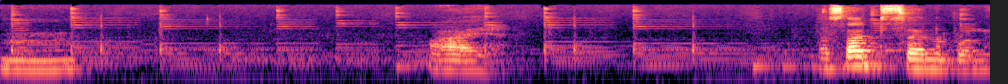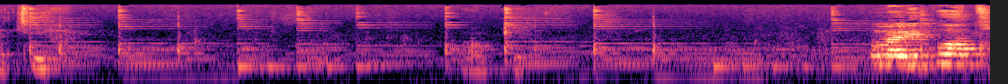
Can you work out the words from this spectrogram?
Mm. Haya, asante sana bwana chief. Okay. Umeripoti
